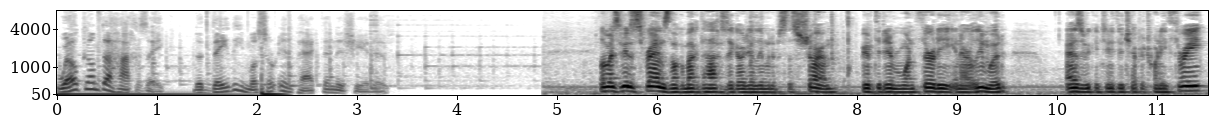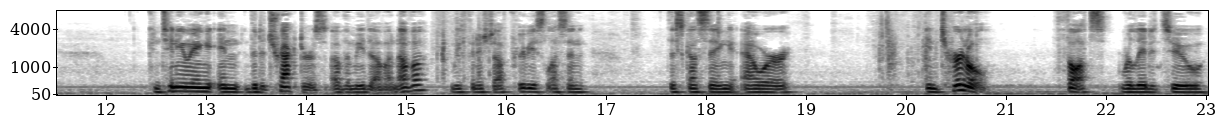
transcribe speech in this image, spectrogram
Welcome to Hachzik, the Daily Musar Impact Initiative. Hello, my sweetest friends. Welcome back to Hachzik, our daily limud of Sharm. We're up day number 130 in our limud as we continue through chapter 23. Continuing in the detractors of the Midah of Anava, we finished off previous lesson discussing our internal thoughts related to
